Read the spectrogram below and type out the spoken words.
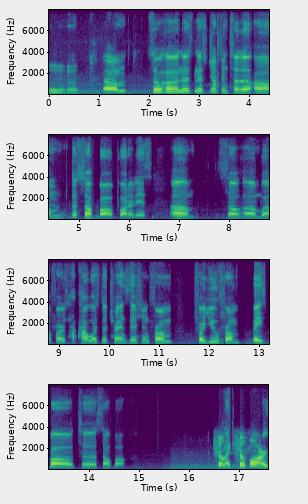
Mm-hmm. Um, so uh, let's let's jump into the um the softball part of this. Um, so um, well, first, how was the transition from for you from baseball to softball? So like, so far,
